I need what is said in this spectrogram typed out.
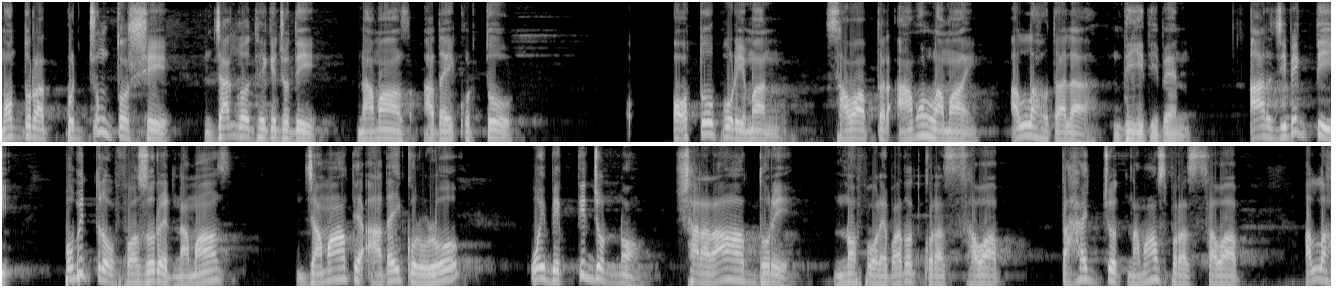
মধ্যরাত পর্যন্ত সে জাগ্রত থেকে যদি নামাজ আদায় করত, অত পরিমাণ সওয়াব তার আমল নামায় আল্লাহ তালা দিয়ে দিবেন। আর যে ব্যক্তি পবিত্র ফজরের নামাজ জামাতে আদায় করল, ওই ব্যক্তির জন্য সারা রাত ধরে নফল এবাদত করার সওয়াব তাহাজ্জত নামাজ পড়ার সওয়াব আল্লাহ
